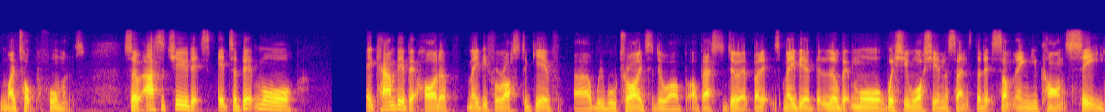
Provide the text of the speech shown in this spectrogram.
my top performance? So attitude, it's it's a bit more. It can be a bit harder maybe for us to give. Uh, we will try to do our, our best to do it, but it's maybe a bit, little bit more wishy-washy in the sense that it's something you can't see.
